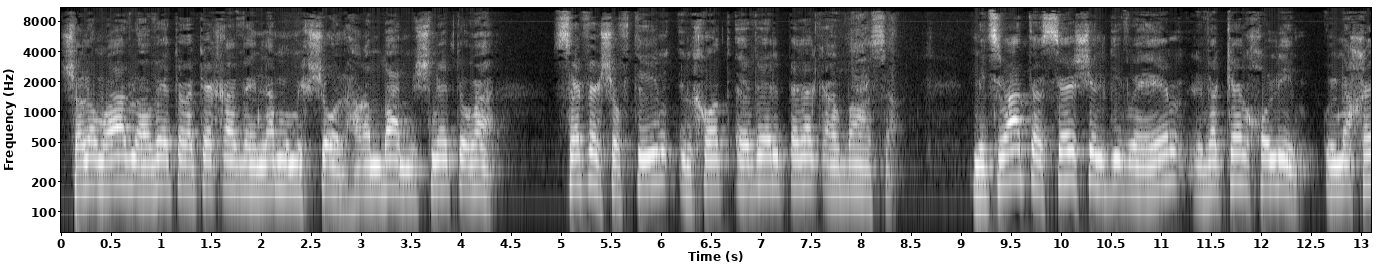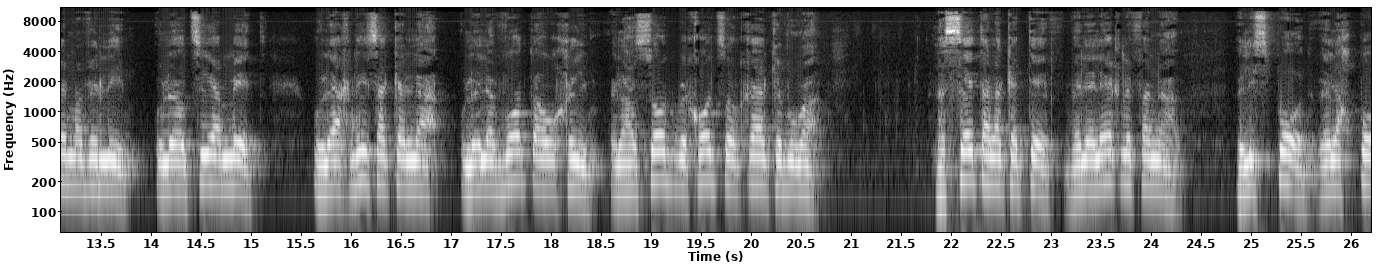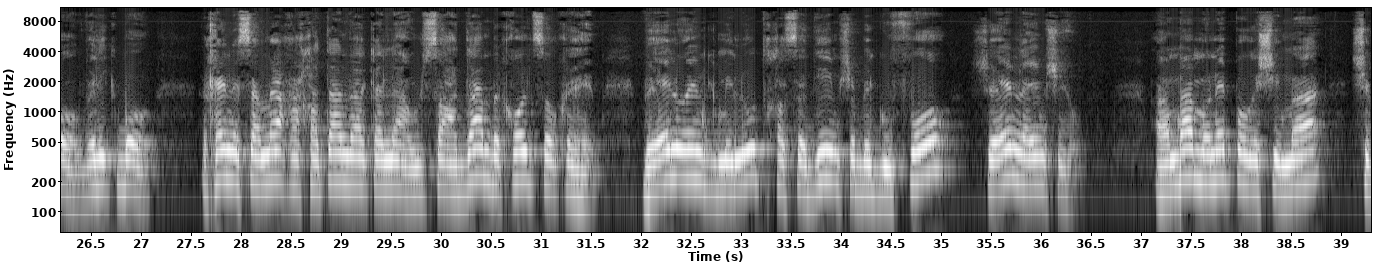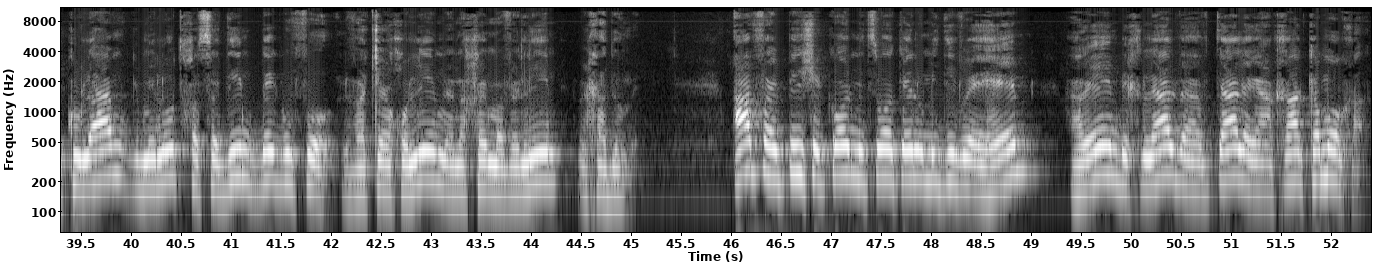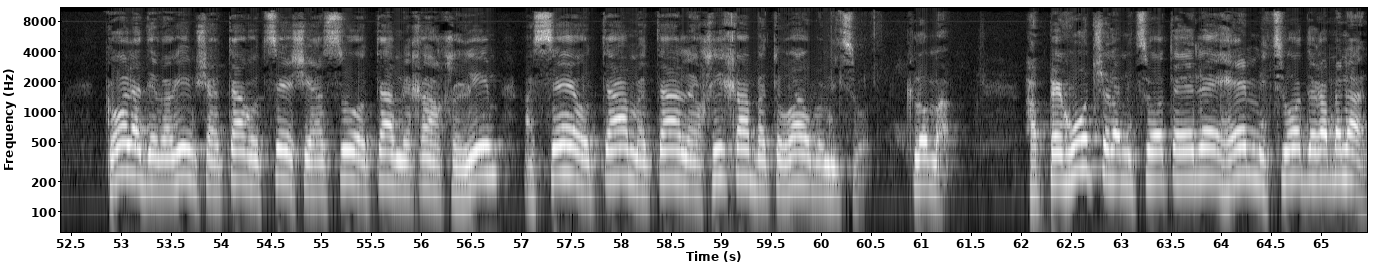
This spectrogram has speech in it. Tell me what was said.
שלום רב לא אוהב את תורתך ואין למו מכשול, הרמב"ם, משנה תורה, ספר שופטים, הלכות אבל, פרק 14. מצוות עשה של דבריהם לבקר חולים ולנחם אבלים ולהוציא המת ולהכניס הקלה וללוות האורחים ולעסוק בכל צורכי הקבורה, לשאת על הכתף וללך לפניו ולספוד ולחפור ולקבור וכן לשמח החתן והכלה ולסעדם בכל צורכיהם ואלו הם גמילות חסדים שבגופו שאין להם שיעור. הרמב"ם מונה פה רשימה שכולם גמילות חסדים בגופו, לבקר חולים, לנחם אבלים וכדומה. אף על פי שכל מצוות אלו מדבריהם, הרי הם בכלל ואהבת לרעך כמוך. כל הדברים שאתה רוצה שיעשו אותם לך אחרים, עשה אותם אתה לאחיך בתורה ובמצוות. כלומר, הפירוט של המצוות האלה הם מצוות דה רבנן,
